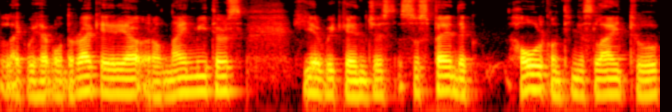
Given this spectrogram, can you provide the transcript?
like we have on the rack area around 9 meters. Here we can just suspend the whole continuous line to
